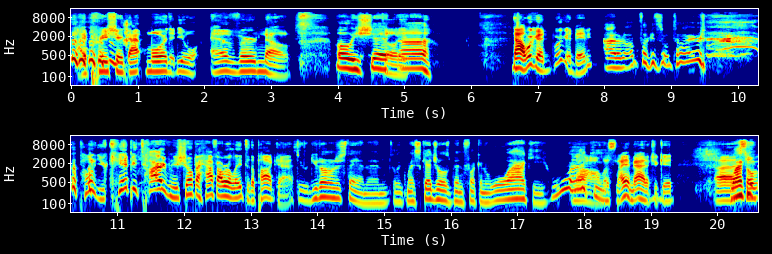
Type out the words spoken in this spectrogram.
I appreciate that more than you will ever know. Holy shit. Tony. Uh, No, we're good. We're good, baby. I don't know. I'm fucking so tired. Tony, you can't be tired when you show up a half hour late to the podcast. Dude, you don't understand, man. Like my schedule has been fucking wacky, wacky. No, listen, I ain't mad at you, kid. Uh, Wacky. so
